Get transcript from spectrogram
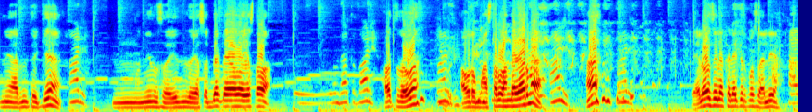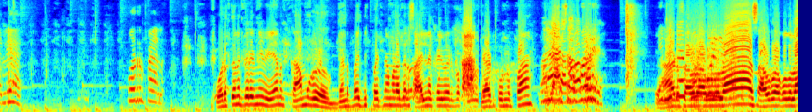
ನೀ ರೀ. ಹ್ಮ್ ನೀನ್ ಸಬ್ಜೆಕ್ಟ್ ಯಾವ ಎಷ್ಟಾವ ಒಂದ್ ಹತ್ತು ಅದಾವ್ರಿ ಹತ್ತದವ? ಅವ್ರ ಮಾಸ್ತರ್ ಹಂಗ ಯಾರನ ಹಾ ರೀ ಹಾ ಎಲ್ಲೋ ಸಲ ಕಲಿಯತಿರ್ಪ ಸಾಲಿ ಕೊಡ್ತೇನೆ ಕರಿ ಕರೆ ನೀವ್ ಏನ್ ಕಾಮ ಗಣಪತಿ ಪಟ್ನೆ ಮಾಡದ್ರ ಸಾಲಿನ ಕೈ ಬರ್ಬೇಕು ಎರಡ್ ಕೊಡ್ನಪ್ಪ. ಎರಡು ಸಾವಿರ ಆಗೋದಿಲ್ಲ ಸಾವಿರ ಆಗೋದಿಲ್ಲ.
